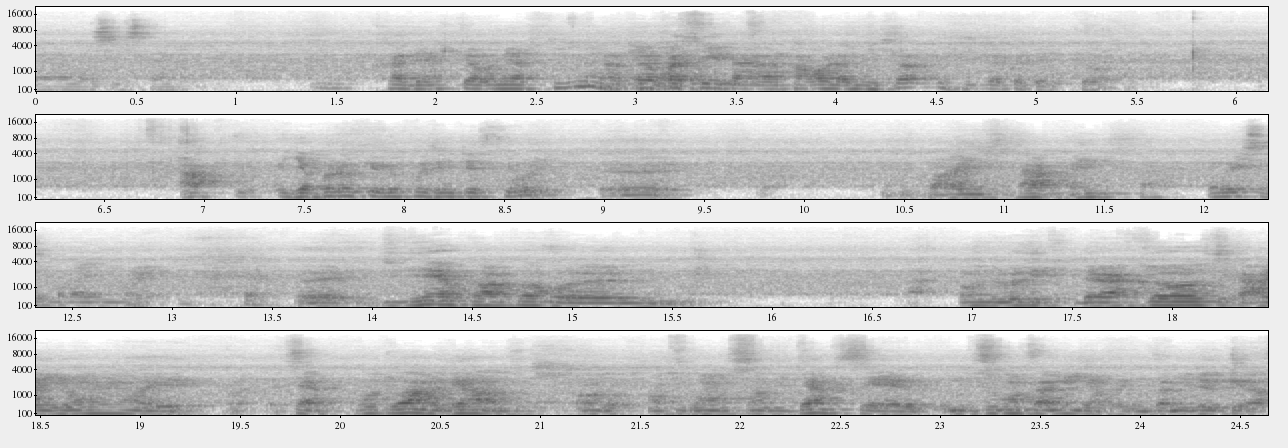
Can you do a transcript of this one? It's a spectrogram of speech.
euh, au système. Très bien, je te remercie. Maintenant, je vais passer la parole à Moussa, qui est juste à côté de toi. Ah, il y a Polo qui veut poser une question Oui. Euh, c'est pareil, c'est ça, pareil, c'est ça. Oui, c'est vrai. Euh, tu disais par rapport euh, au niveau de la cloche, des carillons, et, pour toi, on va dire, en, en, en second sens du terme, c'est une seconde famille, en fait, une famille de cœur.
